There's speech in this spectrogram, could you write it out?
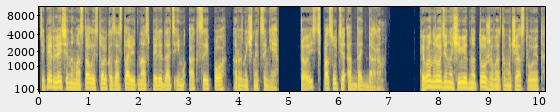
Теперь Лесиным осталось только заставить нас передать им акции по рыночной цене. То есть, по сути, отдать даром. Иван Родин, очевидно, тоже в этом участвует,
